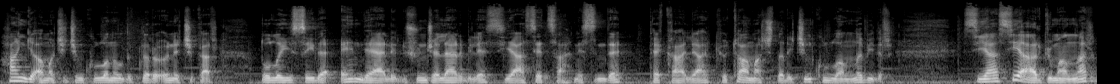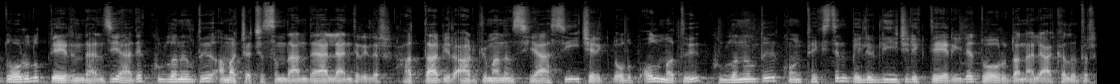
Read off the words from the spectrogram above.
hangi amaç için kullanıldıkları öne çıkar. Dolayısıyla en değerli düşünceler bile siyaset sahnesinde pekala kötü amaçlar için kullanılabilir. Siyasi argümanlar doğruluk değerinden ziyade kullanıldığı amaç açısından değerlendirilir. Hatta bir argümanın siyasi içerikli olup olmadığı kullanıldığı kontekstin belirleyicilik değeriyle doğrudan alakalıdır.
